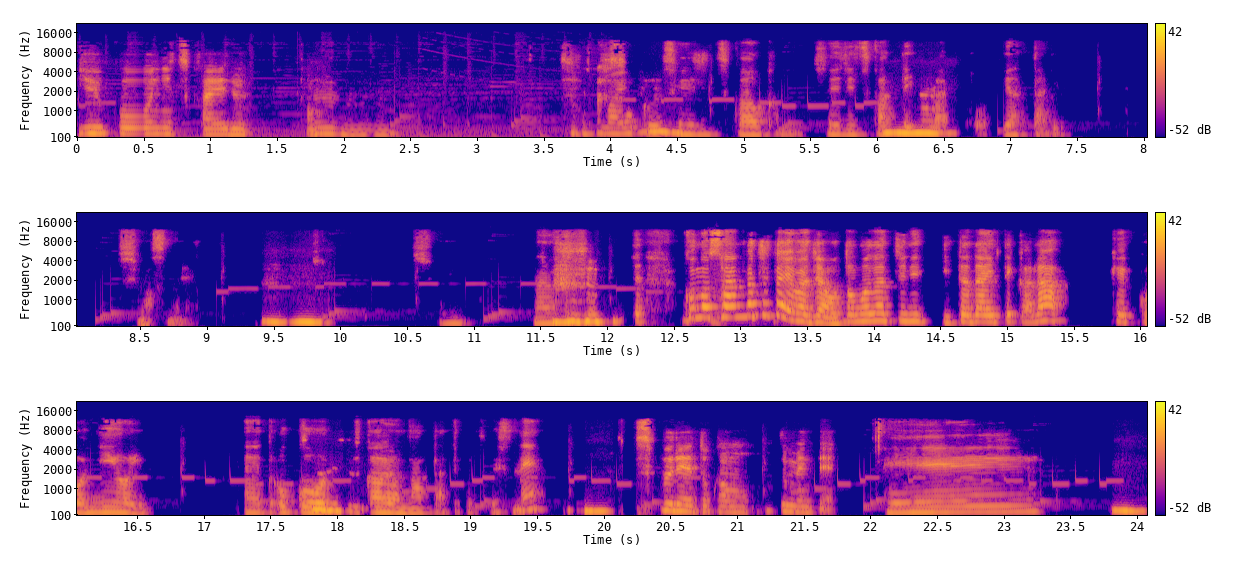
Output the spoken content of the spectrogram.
有効に使えるかも。うんうん私はよく政治使うかも。政治使っていっぱいこうやったりしますね。うんうん、なるほど。でこのサンガ自体はじゃあお友達にいただいてから結構匂いえっ、ー、と、お香を使うようになったってことですね。スプレーとかも含めて。へえ。うん、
